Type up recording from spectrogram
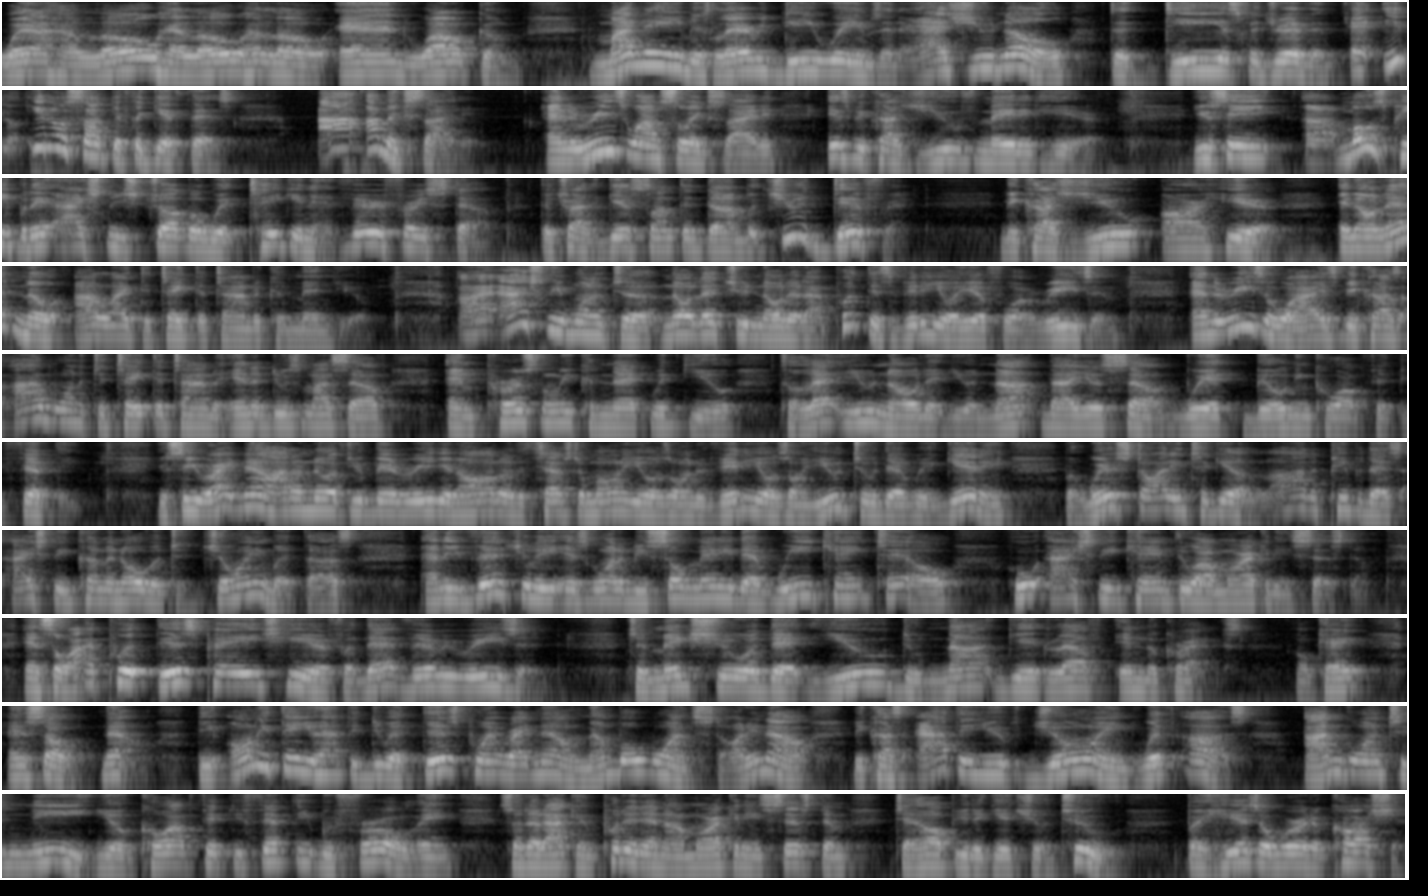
Well, hello, hello, hello, and welcome. My name is Larry D. Williams, and as you know, the D is for driven. And you know, you know something, forget this. I, I'm excited. And the reason why I'm so excited is because you've made it here. You see, uh, most people, they actually struggle with taking that very first step to try to get something done, but you're different because you are here. And on that note, I'd like to take the time to commend you. I actually wanted to know, let you know that I put this video here for a reason. And the reason why is because I wanted to take the time to introduce myself and personally connect with you to let you know that you're not by yourself with building co-op 50-50. You see, right now, I don't know if you've been reading all of the testimonials on the videos on YouTube that we're getting, but we're starting to get a lot of people that's actually coming over to join with us. And eventually, it's going to be so many that we can't tell who actually came through our marketing system. And so I put this page here for that very reason to make sure that you do not get left in the cracks. Okay? And so now, the only thing you have to do at this point right now, number one, starting out, because after you've joined with us, I'm going to need your Co-op 5050 referral link so that I can put it in our marketing system to help you to get your two. But here's a word of caution.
